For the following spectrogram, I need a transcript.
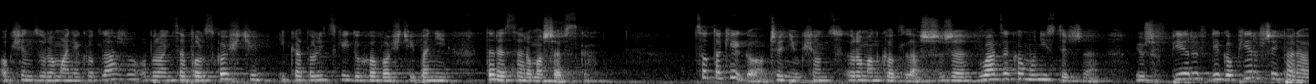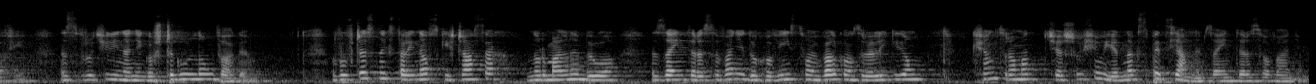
o księdzu Romanie Kotlarzu, obrońca polskości i katolickiej duchowości, pani Teresa Romaszewska. Co takiego czynił ksiądz Roman Kotlarz, że władze komunistyczne już w, w jego pierwszej parafii zwrócili na niego szczególną uwagę? W ówczesnych stalinowskich czasach normalnym było zainteresowanie duchowieństwem walką z religią. Ksiądz Roman cieszył się jednak specjalnym zainteresowaniem.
